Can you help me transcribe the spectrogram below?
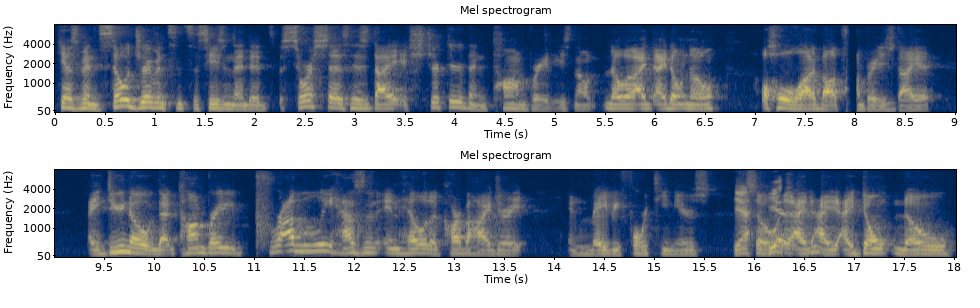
He has been so driven since the season ended. Source says his diet is stricter than Tom Brady's. Now, Noah, I, I don't know a whole lot about Tom Brady's diet. I do know that Tom Brady probably hasn't inhaled a carbohydrate in maybe 14 years. Yeah. So yeah. I, I I don't know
